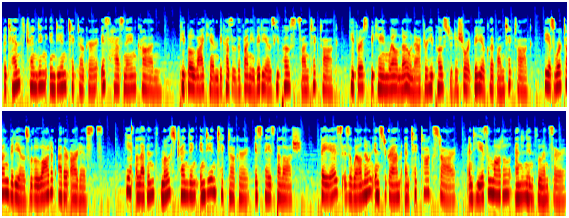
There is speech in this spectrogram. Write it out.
The 10th trending Indian TikToker is Hasnain Khan. People like him because of the funny videos he posts on TikTok. He first became well known after he posted a short video clip on TikTok. He has worked on videos with a lot of other artists. His 11th most trending Indian TikToker is Faiz Baloch. Faiz is a well-known Instagram and TikTok star, and he is a model and an influencer.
